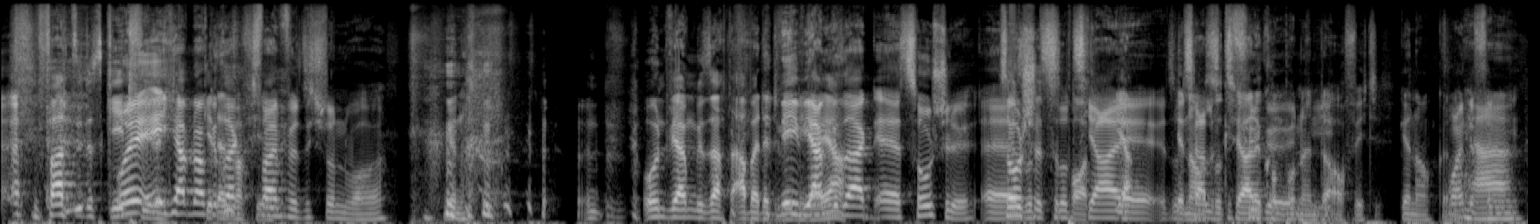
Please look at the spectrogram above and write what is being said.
Fazit, es geht viel. ich habe noch Geht gesagt einfach viel. 42 Stunden Woche. Genau. und, und wir haben gesagt, arbeitet Nee, weniger. wir haben ja. gesagt äh, Social. Äh, Social so, Support. Sozial, ja, genau, soziale Gefüge Komponente irgendwie. auch wichtig. Genau, genau. Freunde Ja. finden.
